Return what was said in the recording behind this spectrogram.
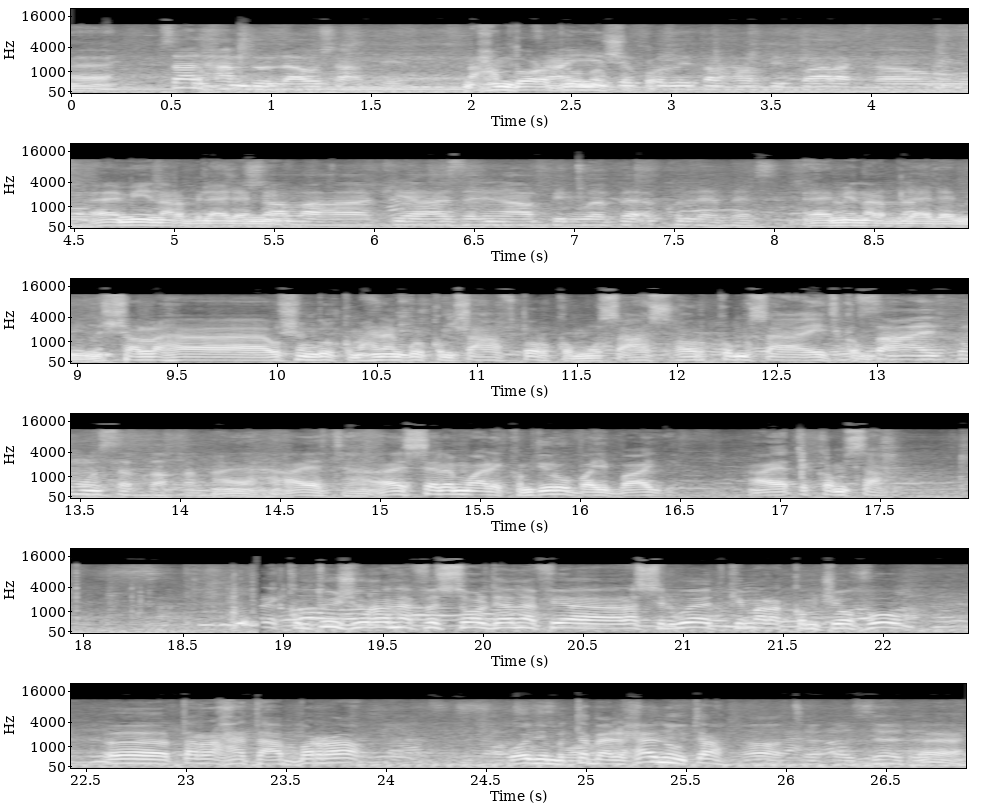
آه. بس الحمد لله واش عارفين نحمدوا ربي ونشكر وكل يطرح ربي البركه و... آمين رب إن شاء العالمين الله كي هز علينا ربي الوباء كل باس آمين رب العالمين. إن شاء الله آه، واش نقول لكم إحنا نقول لكم صحة فطوركم وصحة سحوركم وصحة عيدكم. صحة عيدكم مسبقا آه، آية السلام عليكم. ديروا bye bye. آه، يعطيكم الصحة. عليكم toujours أنا في ال solde أنا في راس الواد كما راكم تشوفوا. آه، طرحه تاع برا. وهذه من تبع الحانوت آه زاد. آه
